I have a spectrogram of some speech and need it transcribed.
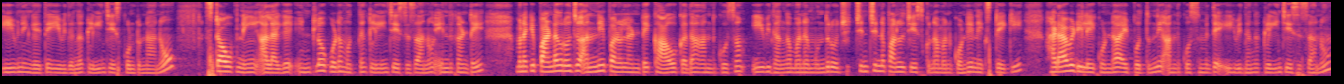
ఈవినింగ్ అయితే ఈ విధంగా క్లీన్ చేసుకుంటున్నాను. స్టవ్ని అలాగే ఇంట్లో కూడా మొత్తం క్లీన్ చేసేసాను. ఎందుకంటే మనకి పండగ రోజు అన్ని పనులు అంటే కావు కదా. అందుకోసం ఈ విధంగా మనం ముందు రోజు చిన్న చిన్న పనులు చేసుకున్నాం అనుకోండి నెక్స్ట్ డేకి హడావిడి లేకుండా అయిపోతుంది. అందుకోసం అయితే ఈ విధంగా క్లీన్ చేసేసాను.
